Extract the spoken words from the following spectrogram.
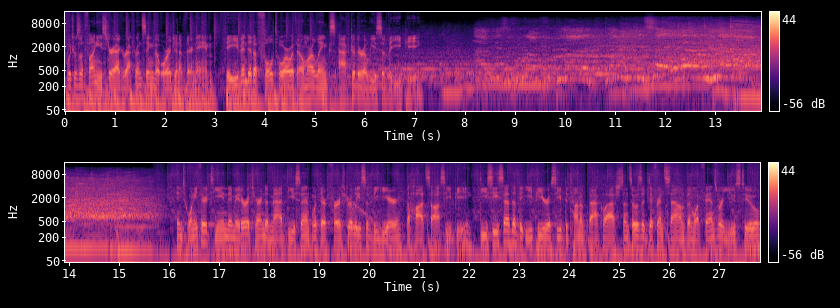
which was a fun Easter egg referencing the origin of their name. They even did a full tour with Omar LinX after the release of the EP. In 2013, they made a return to Mad Decent with their first release of the year, the Hot Sauce EP. DC said that the EP received a ton of backlash since it was a different sound than what fans were used to,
